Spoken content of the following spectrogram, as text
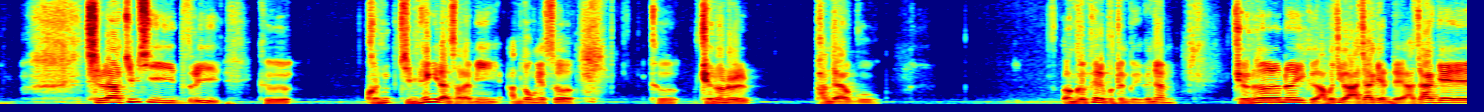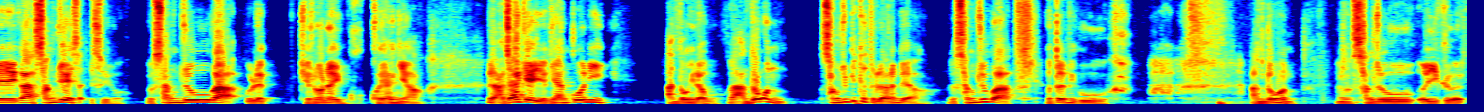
신라 김씨들이 그 권, 김행이라는 사람이 안동에서 그 견훤을 반대하고 왕건편에 붙은 거예요. 왜냐하면 견훤의 그 아버지가 아자개인데 아자개가 상주에 있어요. 그 상주가 원래 견훤의 고향이야. 그 아자개 영향권이 안동이라고. 그 안동은 상주 밑에 들어가는 거야. 상주가 어떤 의미고, 안동은 어, 상주의 그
